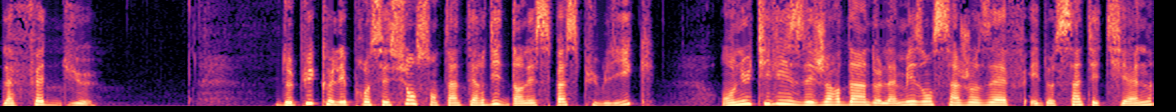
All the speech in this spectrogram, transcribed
la fête Dieu. Depuis que les processions sont interdites dans l'espace public, on utilise les jardins de la maison Saint-Joseph et de Saint-Étienne,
